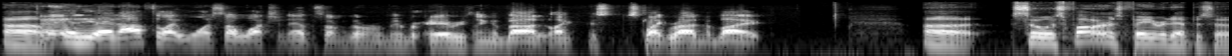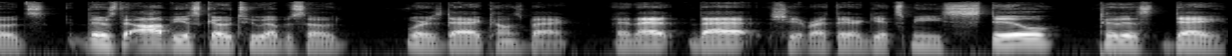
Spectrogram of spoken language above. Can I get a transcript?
Um, And, and I feel like once I watch an episode, I'm going to remember everything about it. Like it's, it's like riding a bike. Uh, so as far as favorite episodes, there's the obvious go-to episode where his dad comes back, and that that shit right there gets me still to this day.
